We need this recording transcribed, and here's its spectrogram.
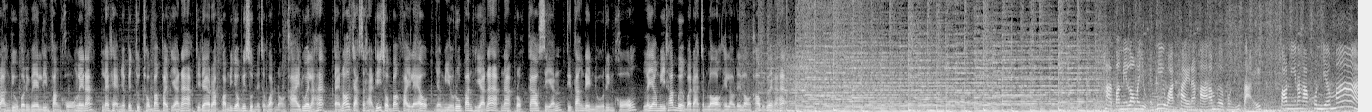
ตั้งอยู่บริเวณริมฝั่งโขงเลยนะ และแถมยังเป็นจุดชมบั้งไฟพญานาคที่ได้รับความนิยมที่สุดในจังหวัดหนองคายด้วยล่ะฮะ แต่นอกจากสถานที่ชมบั้งไฟแล้ว ยังมีรูปปั้นพญานาคนาคปรกเก้าเสียนที่ตั้งเด่นอยู่ริมโขง และยังมีถ้ำเมืองบาดาลจำลองให้เราได้ลองเข้าไปด้วยนะฮะค่ะตอนนี้เรามาอยู่กันที่วัดไทยนะคะอำเภอพลพิสัย ตอนนี้นะคะ คนเยอะมาก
